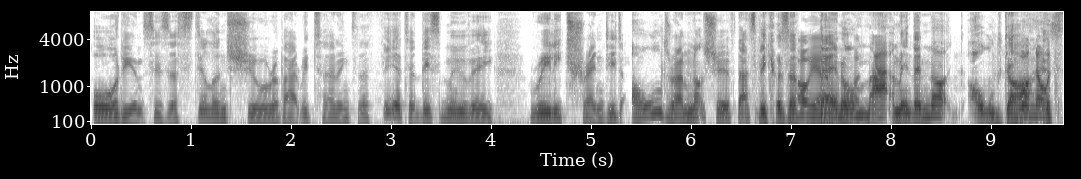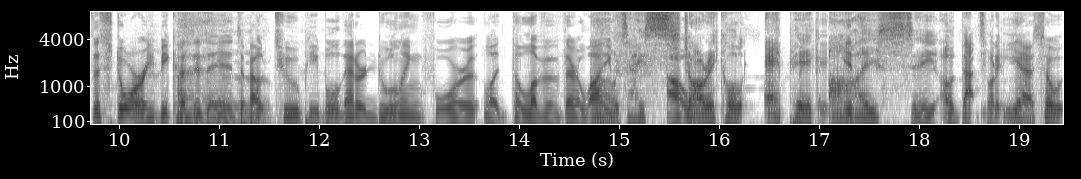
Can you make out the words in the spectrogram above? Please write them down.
audiences are still unsure about returning to the theatre. This movie really trended older. I'm not sure if that's because of Oh, yeah. Ben or Matt. I mean, they're not old guys. Well, no, it's the story because it, it's about two people that are dueling for like the love of their life. Oh, it's a Uh, historical epic. it- I see. Oh, that's what it yeah, meant. so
